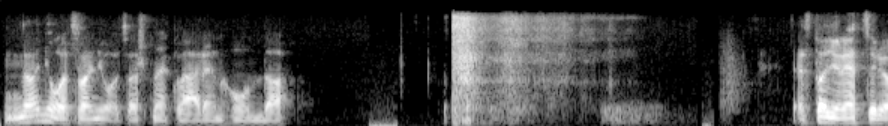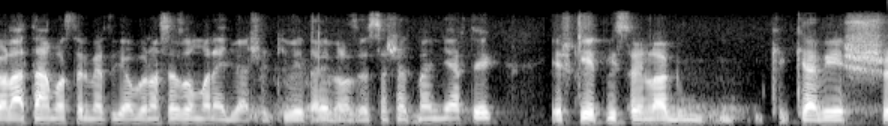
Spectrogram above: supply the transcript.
Na, 88-as McLaren Honda. Ezt nagyon egyszerű alátámasztani, mert ugye abban a szezonban egy verseny kivételével az összeset megnyerték, és két viszonylag kevés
